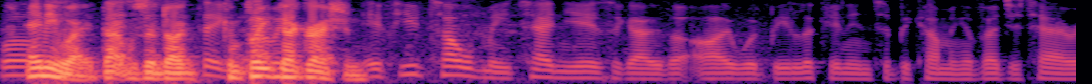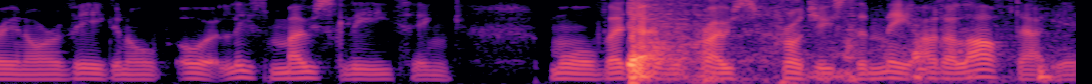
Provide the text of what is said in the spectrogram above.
Well, anyway, that was a is the di- thing, I complete mean, digression. If you told me 10 years ago that I would be looking into becoming a vegetarian or a vegan or, or at least mostly eating more vegetable pro- produce than meat, I'd have laughed at you.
